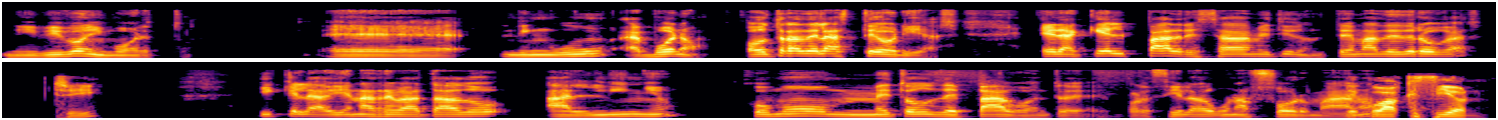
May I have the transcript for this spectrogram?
ni vivo ni muerto. Eh, ningún. eh, Bueno, otra de las teorías era que el padre estaba metido en temas de drogas Sí. y que le habían arrebatado al niño como método de pago, entre- por decirlo de alguna forma. De coacción.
